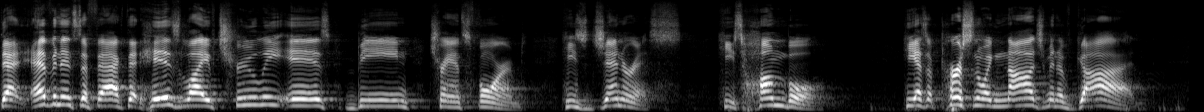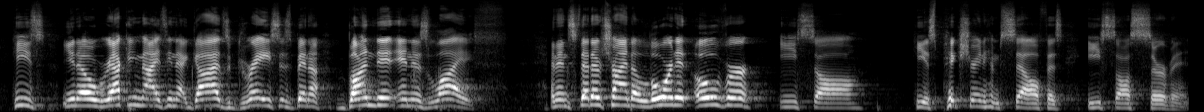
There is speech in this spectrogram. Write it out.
that evidence the fact that his life truly is being transformed. He's generous, he's humble, he has a personal acknowledgement of God. He's, you know, recognizing that God's grace has been abundant in his life. And instead of trying to lord it over Esau, he is picturing himself as Esau's servant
